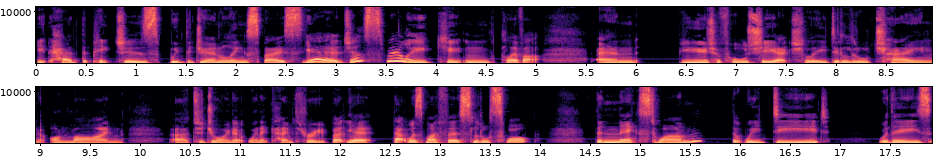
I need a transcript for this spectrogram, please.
it had the pictures with the journaling space. Yeah, just really cute and clever and beautiful. She actually did a little chain on mine uh, to join it when it came through. But yeah, that was my first little swap. The next one that we did were these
